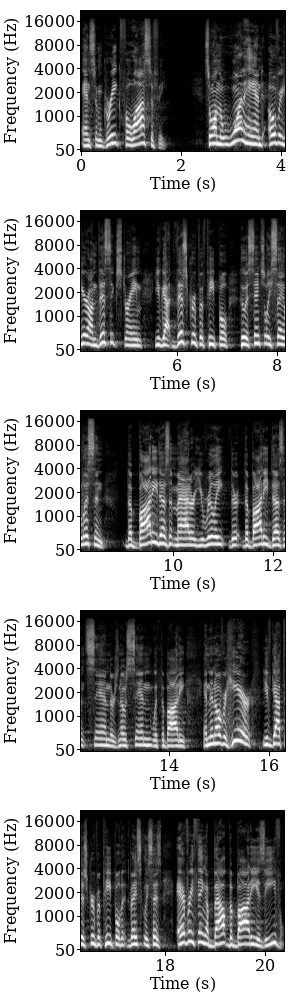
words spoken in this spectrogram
and some Greek philosophy. So, on the one hand, over here on this extreme, you've got this group of people who essentially say, listen, the body doesn't matter. You really, the body doesn't sin. There's no sin with the body. And then over here, you've got this group of people that basically says everything about the body is evil.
